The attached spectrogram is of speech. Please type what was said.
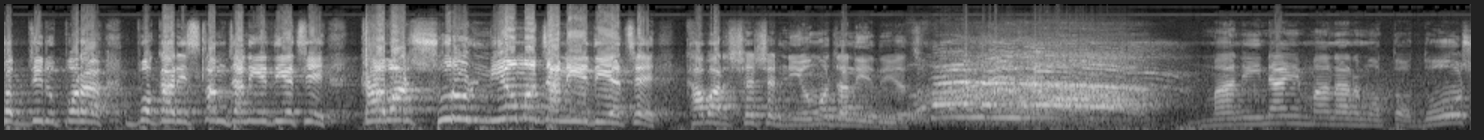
সবজির উপর উপকার ইসলাম জানিয়ে দিয়েছে খাবার শুরুর নিয়মও জানিয়ে দিয়েছে খাবার শেষের নিয়মও জানিয়ে দিয়েছে। মানি নাই মানার মতো দোষ।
